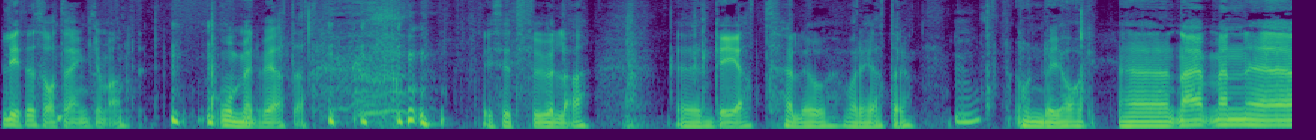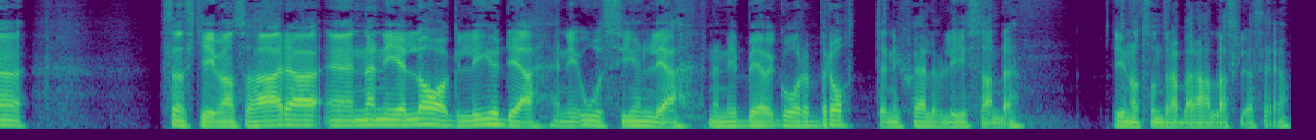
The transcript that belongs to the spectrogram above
Lite så tänker man, omedvetet. I sitt fula eh, det, eller vad det heter, under jag. Eh, nej, men eh, sen skriver han så här, eh, när ni är laglydiga är ni osynliga, när ni begår brott är ni självlysande. Det är något som drabbar alla skulle jag säga.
